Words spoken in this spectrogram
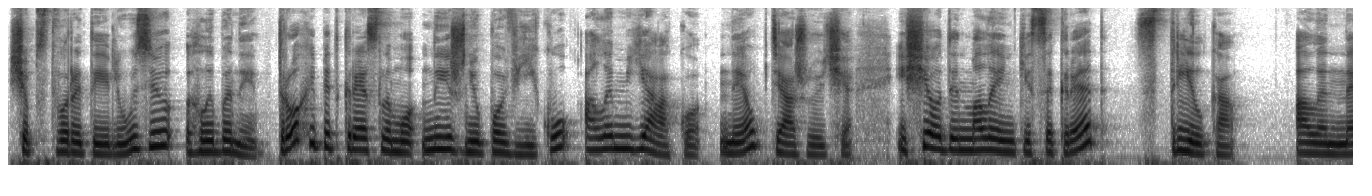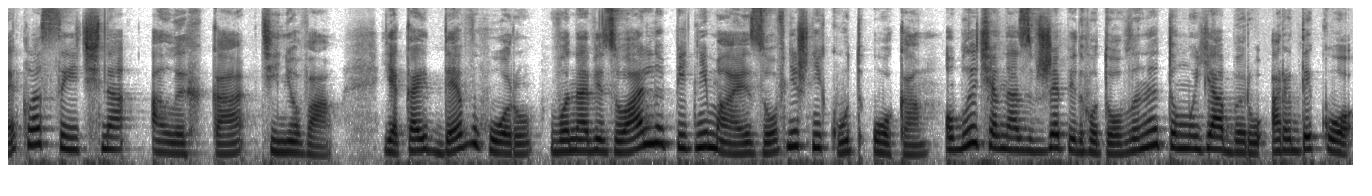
щоб створити ілюзію глибини. Трохи підкреслимо нижню повіку, але м'яко, не обтяжуючи. І ще один маленький секрет стрілка але не класична, а легка тіньова, яка йде вгору. Вона візуально піднімає зовнішній кут ока. Обличчя в нас вже підготовлене, тому я беру Art Deco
